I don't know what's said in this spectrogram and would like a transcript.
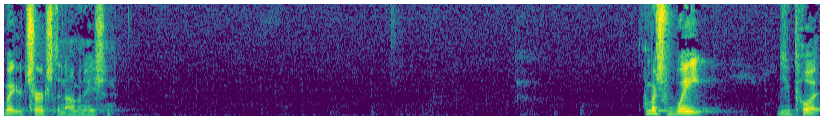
How about your church denomination? How much weight do you put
